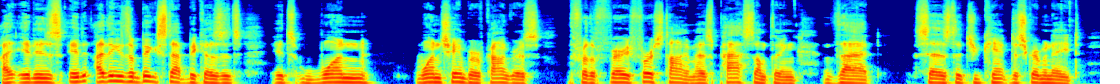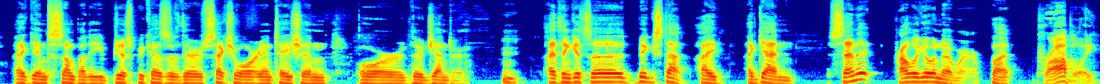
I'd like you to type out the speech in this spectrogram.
I, it is it. I think it's a big step because it's it's one one chamber of Congress for the very first time has passed something that says that you can't discriminate against somebody just because of their sexual orientation or their gender. Hmm. I think it's a big step. I again, Senate probably going nowhere, but Probably.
